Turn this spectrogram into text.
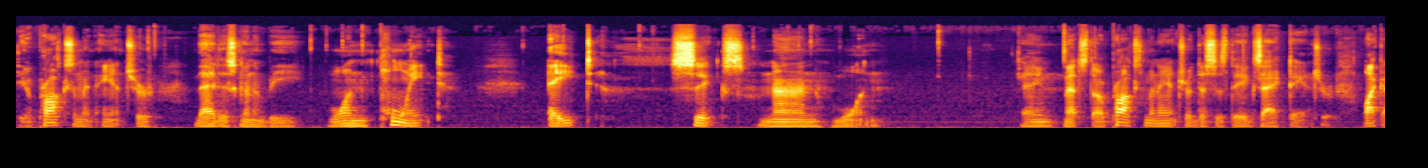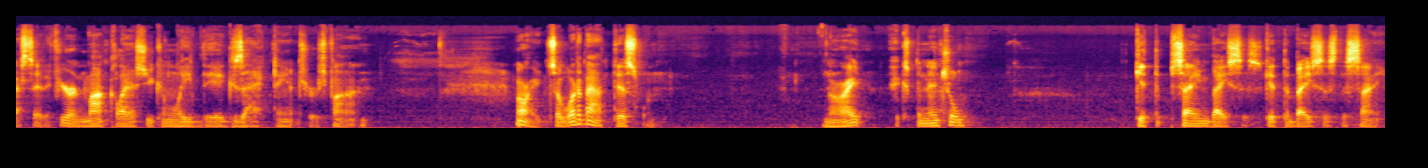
the approximate answer, that is going to be 1.8691. Okay, that's the approximate answer. This is the exact answer. Like I said, if you're in my class, you can leave the exact answers fine. All right, so what about this one? All right, exponential, get the same basis, get the basis the same.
